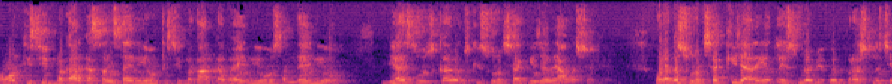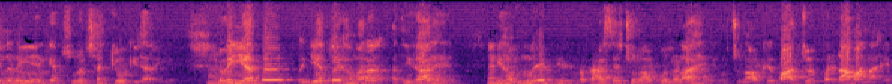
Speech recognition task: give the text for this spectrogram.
और किसी प्रकार का संशय नहीं हो किसी प्रकार का भय नहीं हो संदेह नहीं हो यह सोचकर उसकी सुरक्षा की जाने आवश्यक है और अगर सुरक्षा की जा रही है तो इसमें भी कोई प्रश्न चिन्ह नहीं है कि अब सुरक्षा क्यों की जा रही है हम्म। क्योंकि यह तो यह तो एक हमारा अधिकार है कि हमने जिस प्रकार से चुनाव को लड़ा है और चुनाव के बाद जो परिणाम आना है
